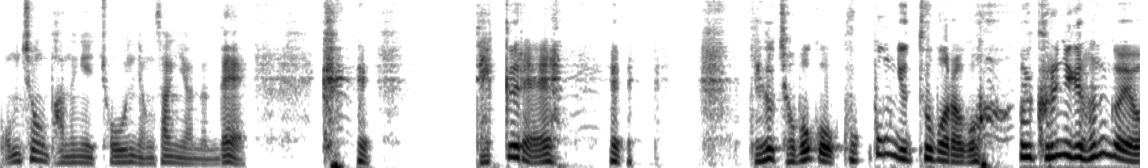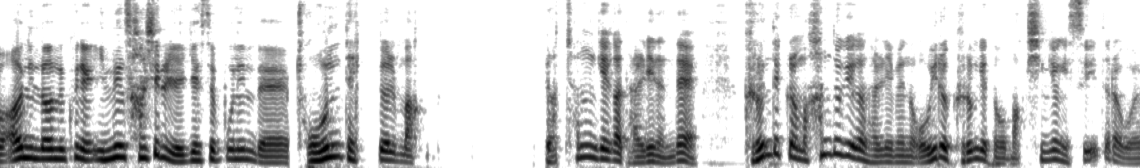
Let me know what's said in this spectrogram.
엄청 반응이 좋은 영상이었는데 그 댓글에 계속 저보고 국뽕 유튜버라고 그런 얘기를 하는 거예요. 아니 나는 그냥 있는 사실을 얘기했을 뿐인데 좋은 댓글 막 몇 천 개가 달리는데 그런 댓글만 한두 개가 달리면 오히려 그런 게 더 막 신경이 쓰이더라고요.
